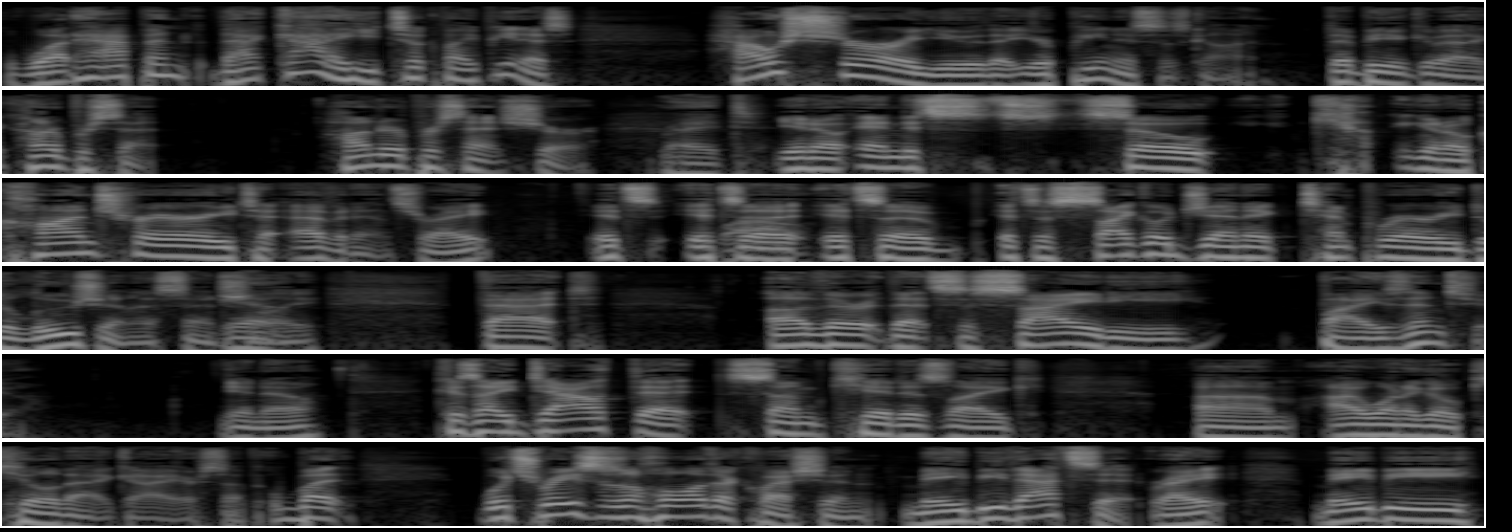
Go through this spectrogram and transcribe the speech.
what happened? That guy, he took my penis. How sure are you that your penis is gone? That'd be like hundred percent, hundred percent sure. right. You know, and it's so you know contrary to evidence, right? It's it's Wow. a it's a it's a psychogenic temporary delusion essentially that other that society buys into. You know, because I doubt that some kid is like, um, I want to go kill that guy or something. But which raises a whole other question. Maybe that's it, right? Maybe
